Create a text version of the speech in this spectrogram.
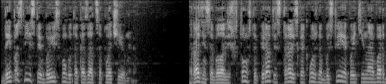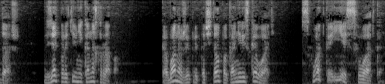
Да и последствия, боюсь, могут оказаться плачевными. Разница была лишь в том, что пираты старались как можно быстрее пойти на абордаж, взять противника на храпом. Кабанов же предпочитал пока не рисковать. Схватка и есть схватка.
